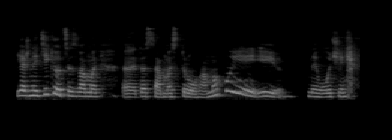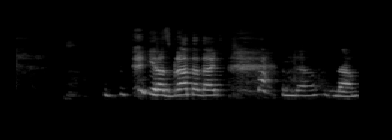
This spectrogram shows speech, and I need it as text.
Я ж не тільки оце з вами е, та саме строга, можу і, і не очень. І розбрата дать. Да, да.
